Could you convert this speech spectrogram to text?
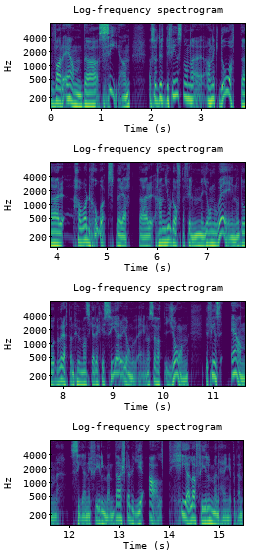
varenda scen. Alltså det, det, finns någon anekdot där Howard Hawks berättar, han gjorde ofta filmer med John Wayne och då, då berättar han hur man ska regissera John Wayne. Och sen att John, det finns en scen i filmen, där ska du ge allt. Hela filmen hänger på den.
